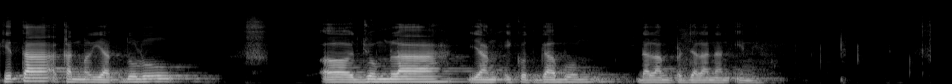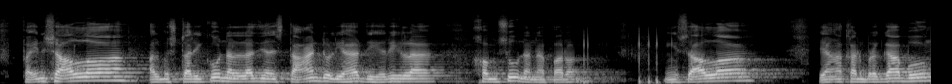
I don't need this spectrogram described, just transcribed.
kita akan melihat dulu uh, jumlah yang ikut gabung dalam perjalanan ini fa insyaallah al mustarikun alladzina ista'andu li hadhihi rihla khamsuna nafaron. Insyaallah yang akan bergabung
